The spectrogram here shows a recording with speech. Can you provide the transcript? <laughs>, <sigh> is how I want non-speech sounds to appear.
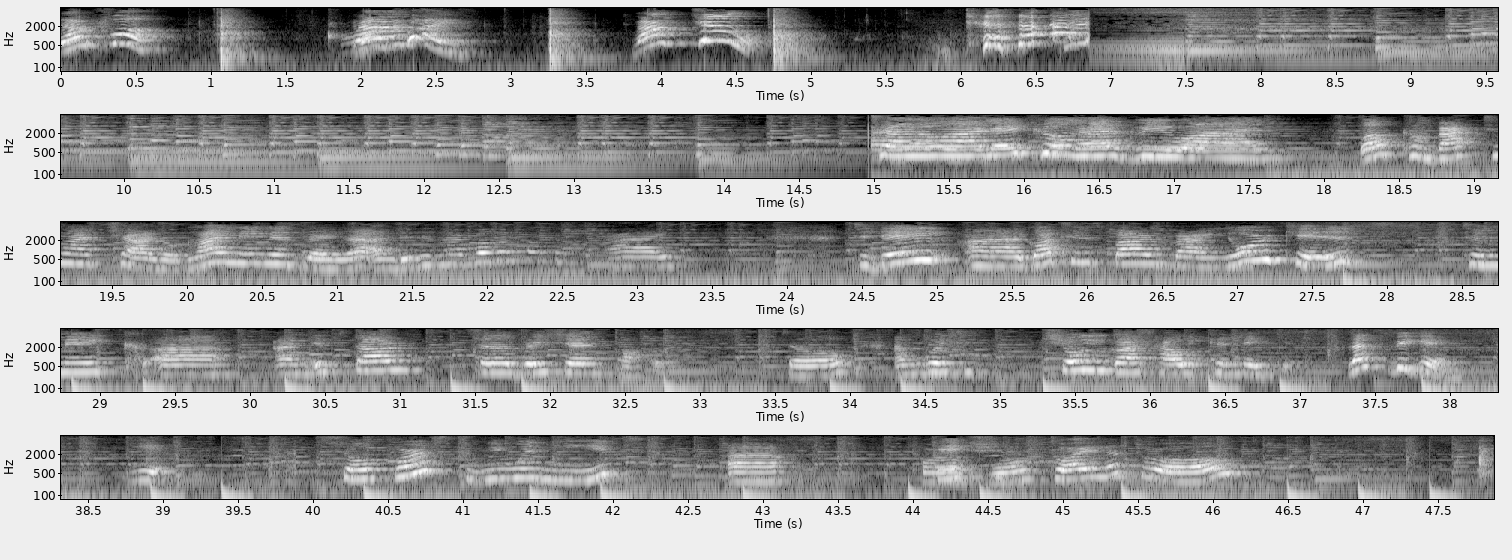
Round four. Round five. Round two. <laughs> Assalamualaikum everyone. Welcome back to my channel. My name is Layla and this is my brother. Hi. Today I got inspired by Noor Kids to make uh, an iftar celebration popper. So I'm going to show you guys how we can make it. Let's begin. Yeah. So first we would need uh, toilet roll. Toilet roll.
